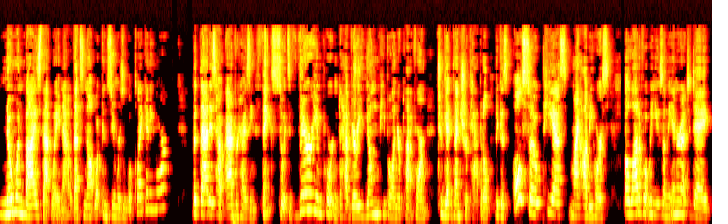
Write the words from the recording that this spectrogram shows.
no one buys that way now. That's not what consumers look like anymore. But that is how advertising thinks. So it's very important to have very young people on your platform to get venture capital because also, PS, my hobby horse, a lot of what we use on the internet today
